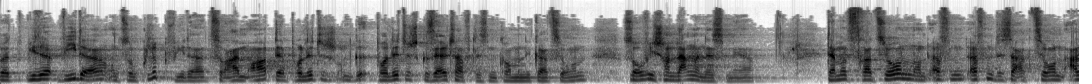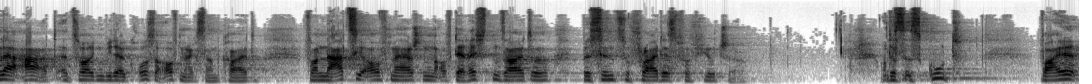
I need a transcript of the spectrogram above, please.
wird wieder, wieder und zum Glück wieder zu einem Ort der politisch und politisch-gesellschaftlichen Kommunikation, so wie schon lange nicht mehr. Demonstrationen und öffentliche Aktionen aller Art erzeugen wieder große Aufmerksamkeit, von Nazi-Aufmärschen auf der rechten Seite bis hin zu Fridays for Future. Und das ist gut, weil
